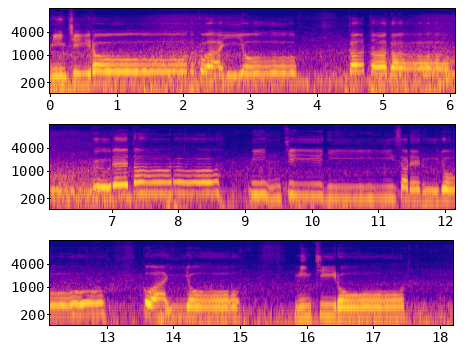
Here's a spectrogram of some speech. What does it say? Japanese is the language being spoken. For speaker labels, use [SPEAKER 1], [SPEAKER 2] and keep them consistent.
[SPEAKER 1] ミンチロード怖いよ。肩が触れたらミンチにされるよ。怖いよ。ミンチロード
